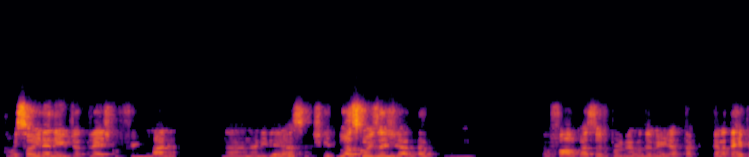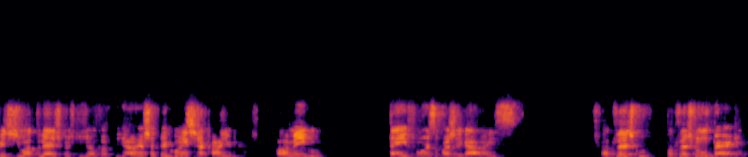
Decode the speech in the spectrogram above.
Então, isso aí, né, Neil? De Atlético firme lá na, na, na, liderança. Acho que duas coisas já dá. Eu falo quase todo o programa também, já está ficando até repetitivo. O Atlético acho que já é o campeão e a Chapecoense já caiu, né? Acho que o Flamengo tem força para chegar, mas o Atlético, o Atlético não perde,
